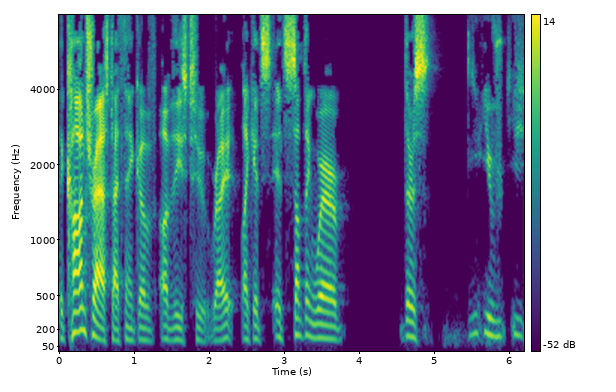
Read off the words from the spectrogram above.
the contrast, I think, of of these two, right? Like it's it's something where there's you, you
